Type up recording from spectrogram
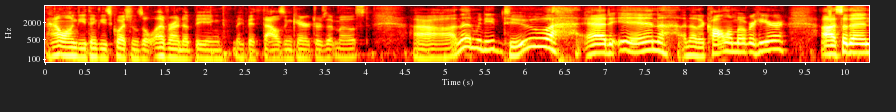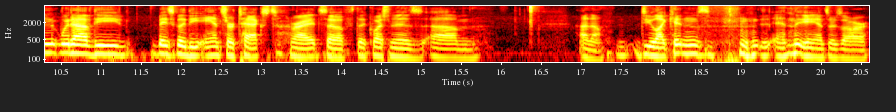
How long do you think these questions will ever end up being? Maybe a thousand characters at most. Uh, and then we need to add in another column over here. Uh, so then we'd have the basically the answer text, right? So if the question is, um, I don't know. Do you like kittens? and the answers are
